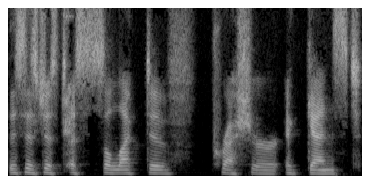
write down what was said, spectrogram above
this is just a selective pressure against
